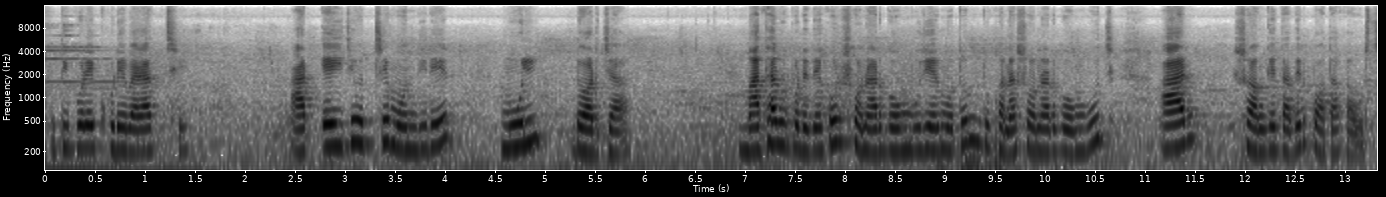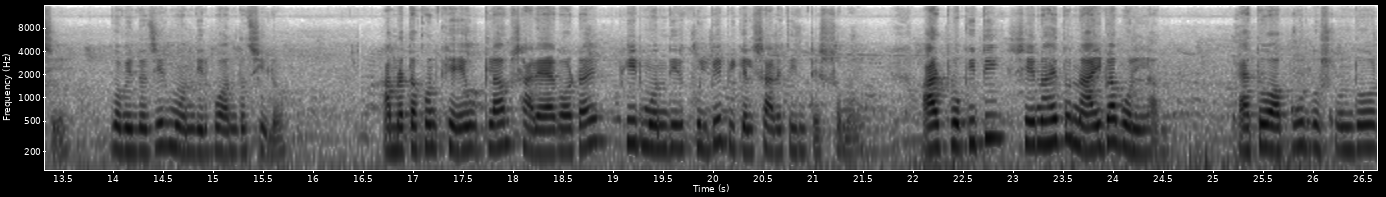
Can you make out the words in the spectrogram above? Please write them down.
ধুতি পরে ঘুরে বেড়াচ্ছে। আর এই যে হচ্ছে মন্দিরের মূল দরজা। মাথার উপরে দেখুন সোনার গম্বুজের মতন, দুখানা সোনার গম্বুজ আর সঙ্গে তাদের পতাকা উঠছে গোবিন্দজির মন্দির বন্ধ ছিল। আমরা তখন খেয়ে উঠলাম সাড়ে এগারোটায়, ফির মন্দির খুলবে বিকেল সাড়ে তিনটের সময়। আর প্রকৃতি, সে নয় তো নাই বা বললাম। এত অপূর্ব সুন্দর,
